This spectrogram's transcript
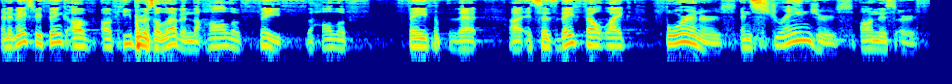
And it makes me think of, of Hebrews 11, the hall of faith, the hall of faith that uh, it says they felt like foreigners and strangers on this earth.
